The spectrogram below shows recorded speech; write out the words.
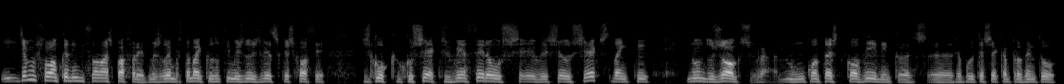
e já vamos falar um bocadinho disso lá mais para a frente, mas lembro também que as últimas duas vezes que a Escócia jogou com os cheques, venceram os, venceram os cheques, se bem que num dos jogos, num contexto de Covid, em que a República Checa apresentou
